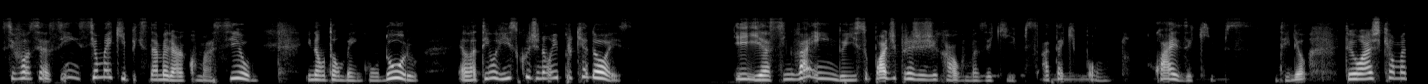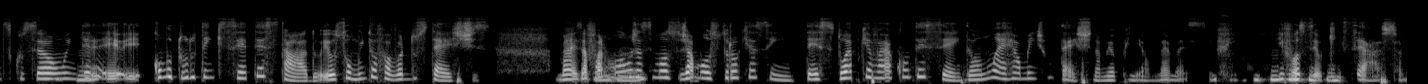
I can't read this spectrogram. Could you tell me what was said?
Se fosse assim, se uma equipe que se dá melhor com o macio e não tão bem com o duro, ela tem o risco de não ir para o Q2. E, e assim vai indo. E isso pode prejudicar algumas equipes. Até que ponto? Quais equipes? Entendeu? Então, eu acho que é uma discussão. Inter... Uhum. Como tudo tem que ser testado. Eu sou muito a favor dos testes. Mas a Fórmula 1 já, Uhum. se mos- já mostrou que, assim, testou é porque vai acontecer. Então, não é realmente um teste, na minha opinião, né? Mas, enfim. E você, o que, que você acha?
